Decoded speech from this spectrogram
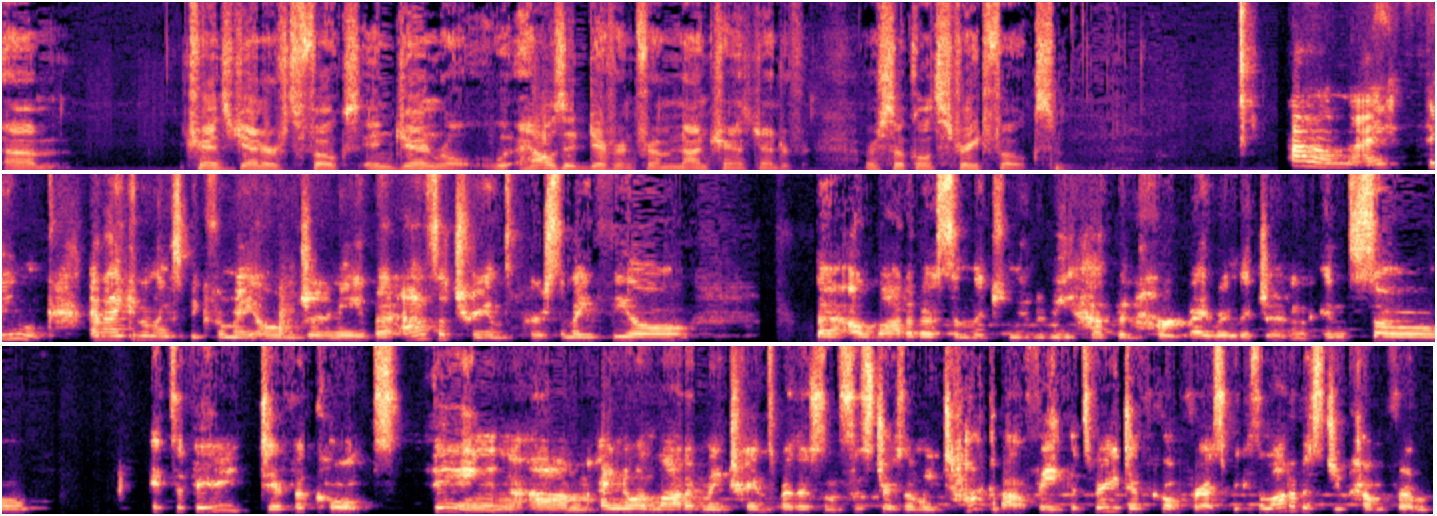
um, transgender folks in general? How is it different from non-transgender or so-called straight folks? Um, I think, and I can only speak for my own journey, but as a trans person, I feel that a lot of us in the community have been hurt by religion. And so it's a very difficult thing. Um, I know a lot of my trans brothers and sisters, when we talk about faith, it's very difficult for us because a lot of us do come from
